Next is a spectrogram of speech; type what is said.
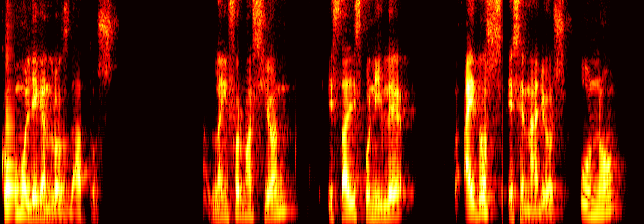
¿Cómo llegan los datos? La información está disponible. Hay dos escenarios. Uno,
